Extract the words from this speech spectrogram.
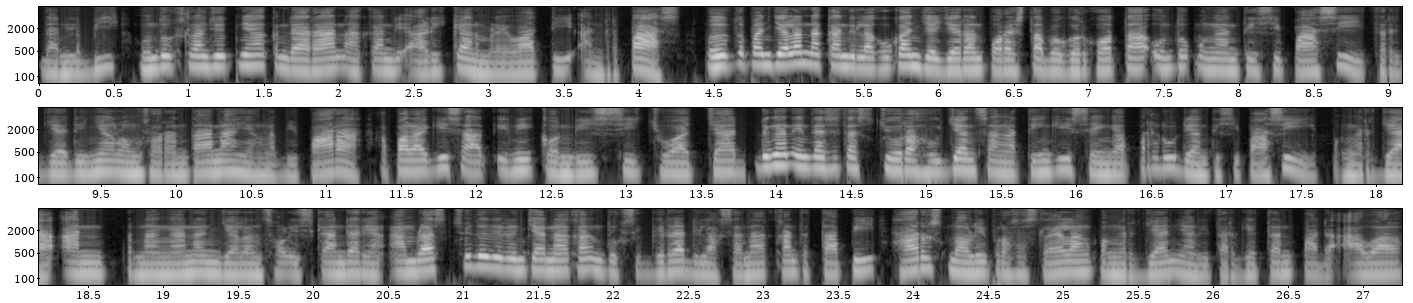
dan lebih. Untuk selanjutnya kendaraan akan dialihkan melewati underpass. Penutupan jalan akan dilakukan jajaran Polresta Bogor Kota untuk mengantisipasi terjadinya longsoran tanah yang lebih parah. Apalagi saat ini kondisi cuaca dengan intensitas curah hujan sangat tinggi sehingga perlu diantisipasi. Pengerjaan penanganan jalan Sol Iskandar yang amblas sudah direncanakan untuk segera dilaksanakan tetapi harus melalui proses proses lelang pengerjaan yang ditargetkan pada awal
